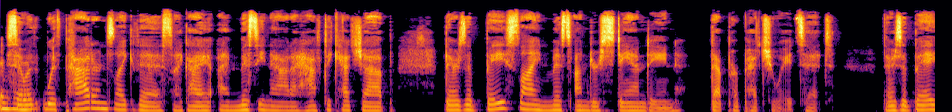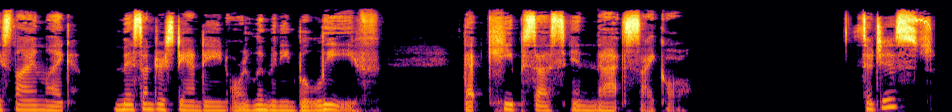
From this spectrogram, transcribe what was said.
Mm-hmm. So with, with patterns like this, like I, I'm missing out, I have to catch up. There's a baseline misunderstanding that perpetuates it. There's a baseline like misunderstanding or limiting belief that keeps us in that cycle. So just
